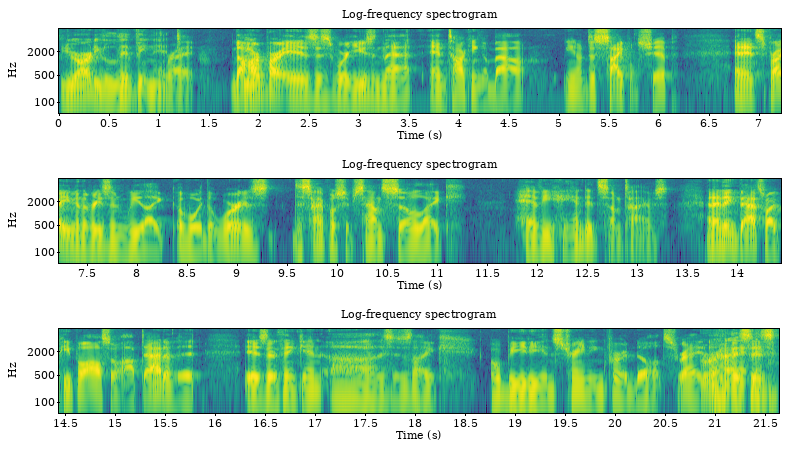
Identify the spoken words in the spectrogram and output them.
you're already living it, Right. The hard part is is we're using that and talking about, you know, discipleship. And it's probably even the reason we like avoid the word is discipleship sounds so like heavy-handed sometimes. And I think that's why people also opt out of it is they're thinking, "Oh, this is like obedience training for adults, right? Like this is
